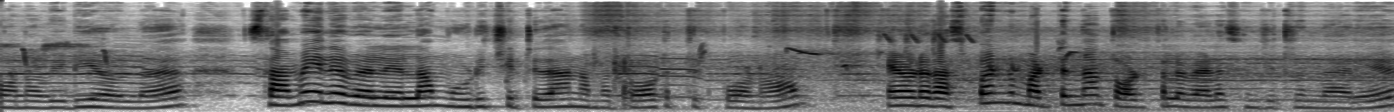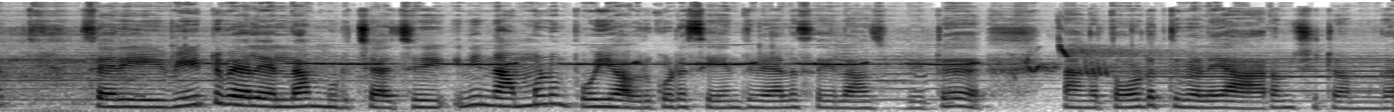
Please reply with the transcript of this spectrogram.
போன வீடியோவில் சமையல் வேலையெல்லாம் முடிச்சுட்டு தான் நம்ம தோட்டத்துக்கு போனோம். என்னோடய ஹஸ்பண்ட் மட்டும்தான் தோட்டத்தில் வேலை செஞ்சுட்டு இருந்தார். சரி வீட்டு வேலையெல்லாம் முடிச்சாச்சு. இனி நம்மளும் போய் அவர் கூட சேர்ந்து வேலை செய்யலாம்னு சொல்லிட்டு நாங்கள் தோட்டத்து வேலையை ஆரம்பிச்சிட்டோங்க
